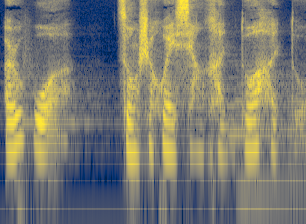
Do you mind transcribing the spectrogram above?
而我总是会想很多很多。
